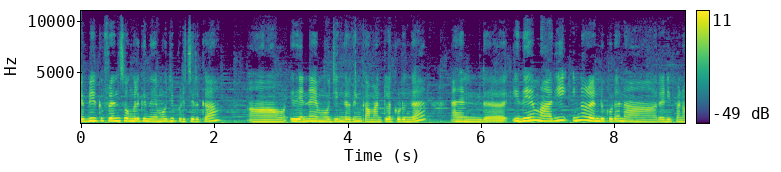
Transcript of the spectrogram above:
எப்படி இருக்குது ஃப்ரெண்ட்ஸ் உங்களுக்கு இந்த எமோஜி பிடிச்சிருக்கா? இது என்ன எமோஜிங்கிறதையும் கமெண்ட்டில் கொடுங்க. அண்ட் இதே மாதிரி இன்னும் ரெண்டு கூட நான் ரெடி பண்ண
